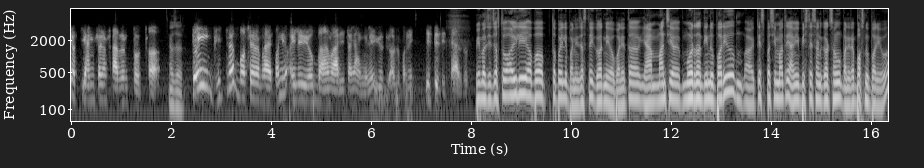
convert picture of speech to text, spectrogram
जति हामीसँग साधन स्रोत छ त्यही भित्र बसेर भए पनि अहिले यो महामारीसँग हामीले युद्ध गर्नुपर्ने स्थिति विमलजी जस्तो अहिले अब तपाईँले भने जस्तै गर्ने हो भने त यहाँ मान्छे मर्न दिनु पर्यो त्यसपछि मात्रै हामी विश्लेषण गर्छौँ भनेर बस्नु पर्यो हो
